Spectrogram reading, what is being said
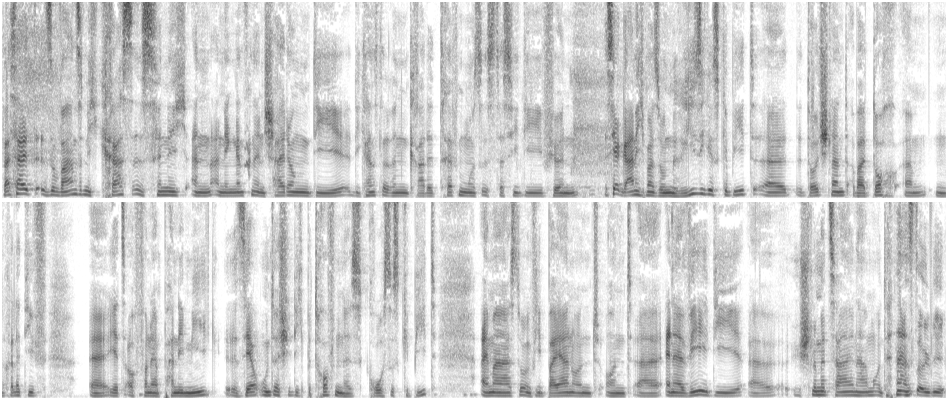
Was halt so wahnsinnig krass ist, finde ich, an, an den ganzen Entscheidungen, die die Kanzlerin gerade treffen muss, ist, dass sie die für ein, ist ja gar nicht mal so ein riesiges Gebiet, äh, Deutschland, aber doch ähm, ein relativ äh, jetzt auch von der Pandemie äh, sehr unterschiedlich betroffenes großes Gebiet. Einmal hast du irgendwie Bayern und, und äh, NRW, die äh, schlimme Zahlen haben und dann hast du irgendwie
